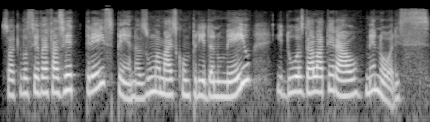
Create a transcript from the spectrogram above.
Só que você vai fazer três penas, uma mais comprida no meio e duas da lateral menores.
